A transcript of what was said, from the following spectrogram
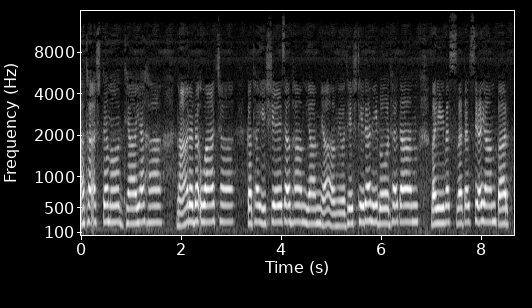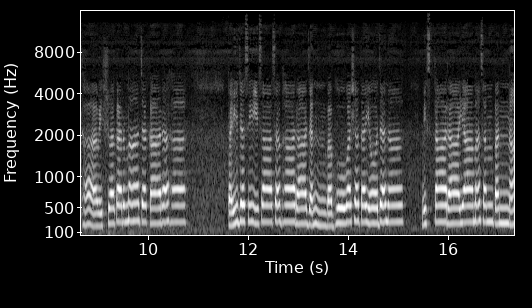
अथ अष्टमोऽध्यायः। नारद उवाच कथयिष्ये सभां यां यां युधिष्ठिरनिबोधतां वैवस्वतस्य यां पार्थ विश्वकर्मा चकारः। तैजसी सा सभा राजन् बभूव शतयोजना विस्तारायामसम्पन्ना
